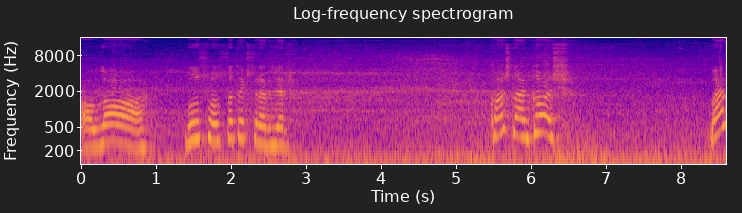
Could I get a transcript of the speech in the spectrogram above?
Allah. Bu sonsuza tek sürebilir. Koş lan koş. Lan.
